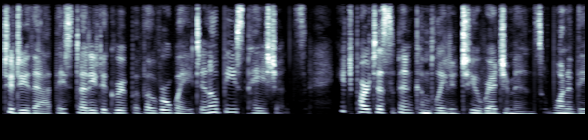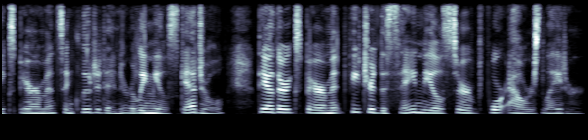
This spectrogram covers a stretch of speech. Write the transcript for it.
To do that, they studied a group of overweight and obese patients. Each participant completed two regimens. One of the experiments included an early meal schedule, the other experiment featured the same meals served four hours later.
